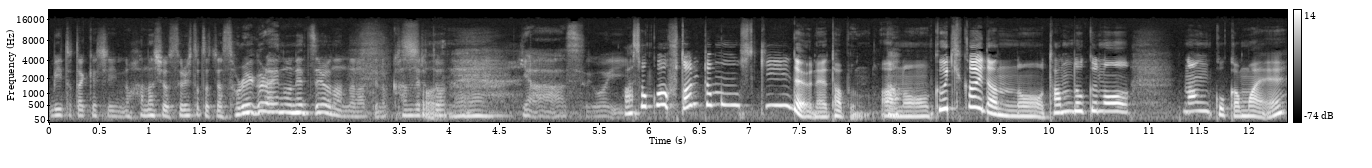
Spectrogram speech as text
ビートたけしの話をする人たちはそれぐらいの熱量なんだなっていうのを感じると、ね。いやーすごい。あそこは2人とも好きだよね多分。あの空気階段の単独の何個か前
